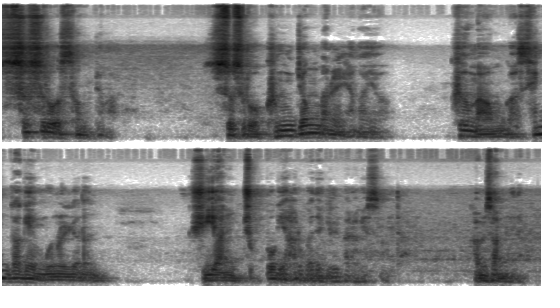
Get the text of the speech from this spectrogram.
스스로 성평하고 스스로 긍정만을 향하여 그 마음과 생각의 문을 여는 귀한 축복의 하루가 되길 바라겠습니다. 감사합니다.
